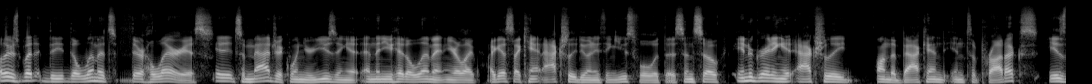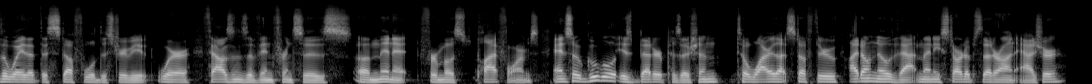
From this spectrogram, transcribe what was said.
others, but the the limits they're hilarious. It's a magic when you're using it, and then you hit a limit, and you're like, I guess I can't actually do anything useful with this. And so integrating it actually on the back end into products is the way that this stuff will distribute, where thousands of inferences a minute for most platforms. And so Google is better positioned to wire that stuff through. I don't know that many startups that are on Azure.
